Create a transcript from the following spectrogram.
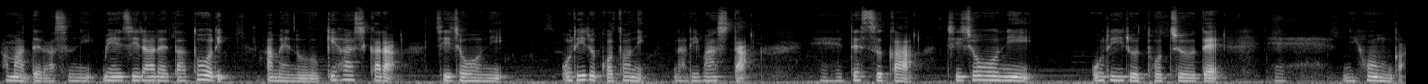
天照に命じられた通り雨の浮き橋から地上に降りることになりました、えー、ですが地上に降りる途中で、えー、日本が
